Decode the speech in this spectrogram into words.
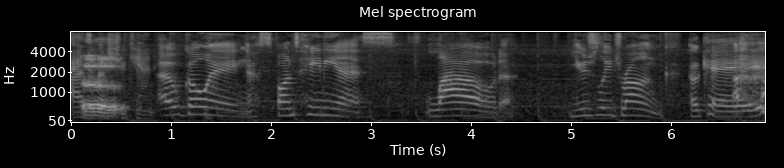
as Uh. best you can. Outgoing, spontaneous, loud, usually drunk. Okay.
